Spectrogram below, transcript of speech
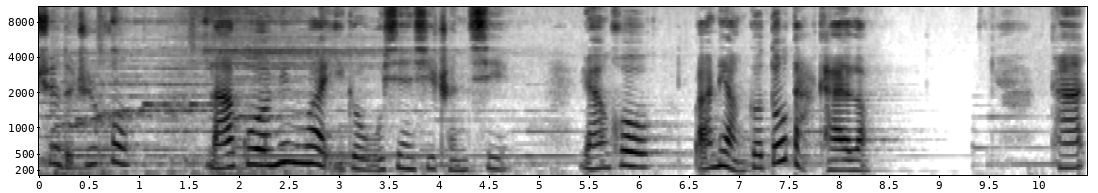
却的之后，拿过另外一个无线吸尘器，然后把两个都打开了。他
